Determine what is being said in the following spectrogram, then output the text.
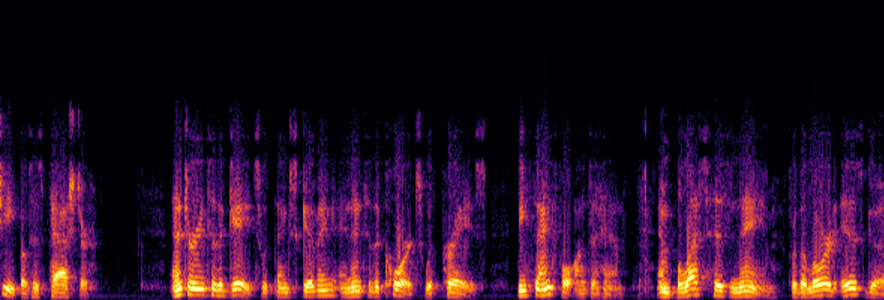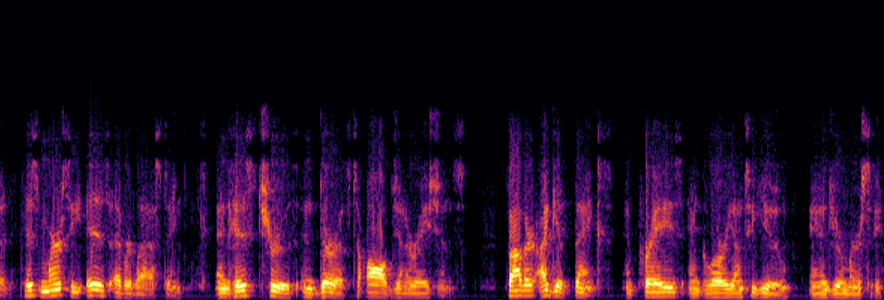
sheep of his pasture. Enter into the gates with thanksgiving and into the courts with praise. Be thankful unto him and bless his name, for the Lord is good. His mercy is everlasting, and his truth endureth to all generations. Father, I give thanks and praise and glory unto you and your mercy,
